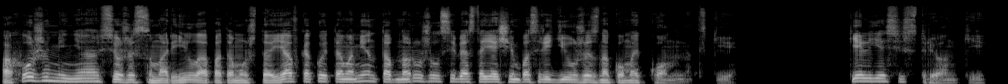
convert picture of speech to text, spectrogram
Похоже, меня все же сморило, потому что я в какой-то момент обнаружил себя стоящим посреди уже знакомой комнатки. Келья сестренки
